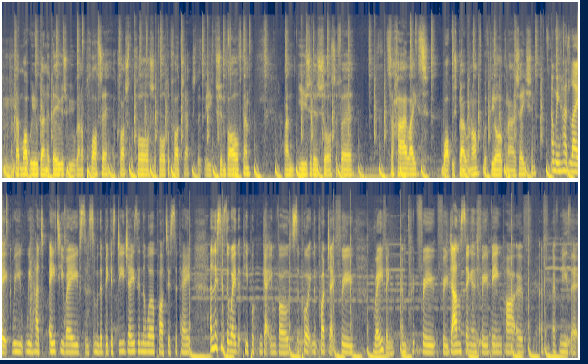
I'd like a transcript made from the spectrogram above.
And mm. then what we were going to do is we were going to plot it across the course of all the projects that we've involved in and use it as sort of a, to highlight what was going on with the organisation. And we had like we we had 80 raves and some of the biggest DJs in the world participate. And this is the way that people can get involved, supporting the project through raving and pr- through through dancing and through being part of, of, of music.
